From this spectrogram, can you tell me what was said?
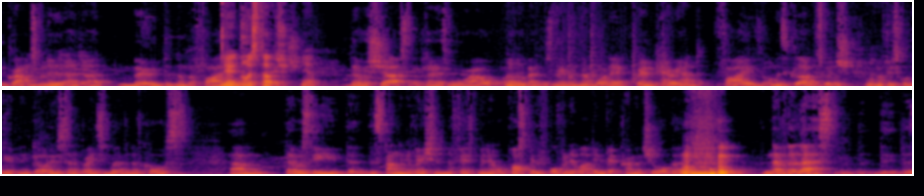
The groundsman had, had, had mowed the number five. Yeah, nice touch. pitch. Yeah. There were shirts that the players wore out. Uh, Mhm. Red was name and number on it. Graham Carey had five on his gloves, which Mhm. after he scored the opening goal, he was celebrating with. And of course, um, there was the, the, the standing ovation in the fifth minute, or possibly the fourth minute. Might have been a bit premature, but nevertheless, the, the,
